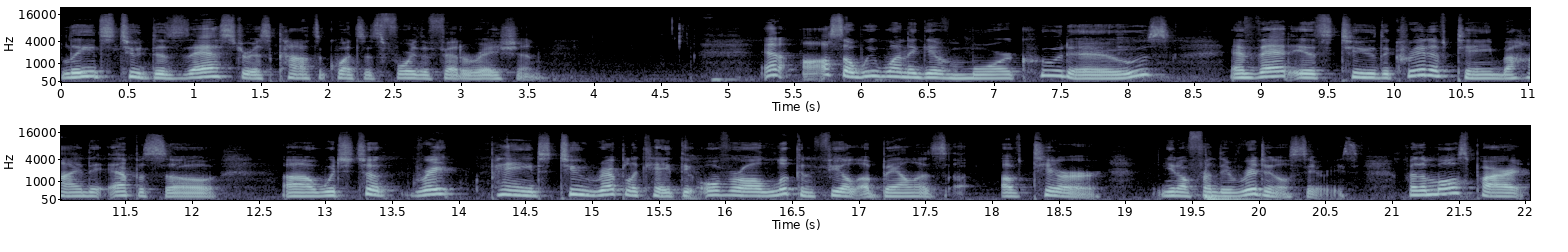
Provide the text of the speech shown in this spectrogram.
leads to disastrous consequences for the Federation. And also, we want to give more kudos, and that is to the creative team behind the episode, uh, which took great pains to replicate the overall look and feel of balance of terror, you know, from the original series. For the most part,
